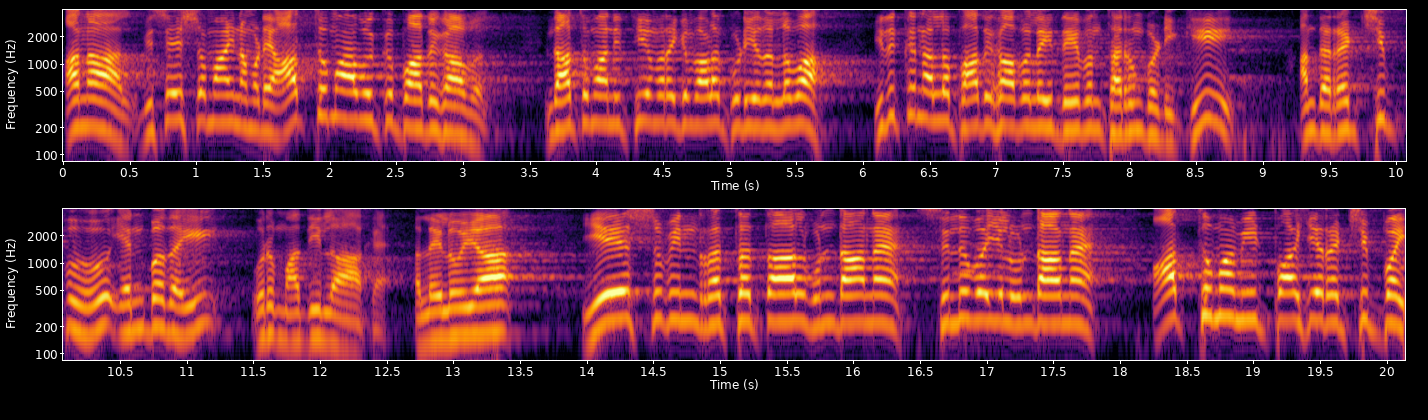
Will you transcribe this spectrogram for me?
ஆனால் விசேஷமாய் நம்முடைய ஆத்துமாவுக்கு பாதுகாவல். இந்த ஆத்துமா நித்தியம் வரைக்கும் வாழக்கூடியது அல்லவா இதுக்கு நல்ல பாதுகாவலை தேவன் தரும்படிக்கு அந்த ரட்சிப்பு என்பதை ஒரு மதிலாக. அல்லையிலோயா இயேசுவின் இரத்தத்தால் உண்டான சிலுவையில் உண்டான ஆத்தும மீட்பாகிய ரட்சிப்பை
